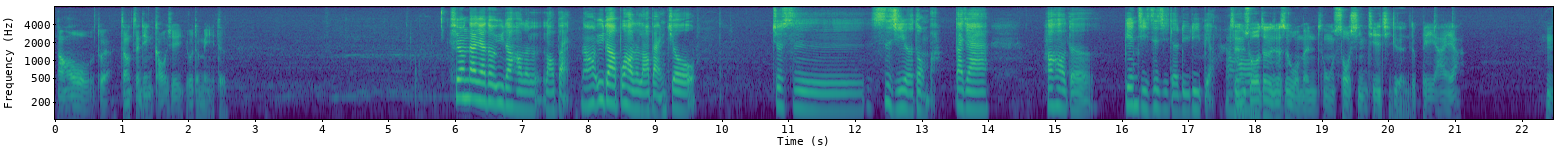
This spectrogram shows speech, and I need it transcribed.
然后对啊，这样整天搞一些有的没的。希望大家都遇到好的老板，然后遇到不好的老板就就是伺机而动吧。大家好好的编辑自己的履历表，只能说这个就是我们这种受薪阶级的人的悲哀呀、啊。嗯。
